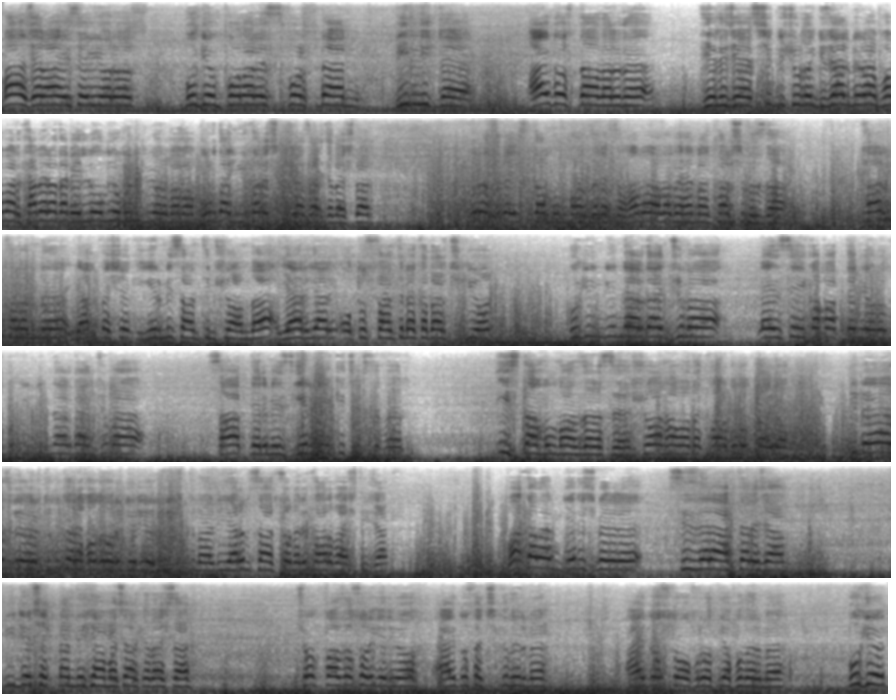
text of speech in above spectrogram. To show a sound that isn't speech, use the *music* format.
Macerayı seviyoruz. Bugün Polaris Sportsman birlikte Aydos dağlarını deleceğiz. Şimdi şurada güzel bir rampa var. Kamerada belli oluyor mu bilmiyorum ama buradan yukarı çıkacağız arkadaşlar. Burası da İstanbul manzarası. Havaalanı hemen karşımızda. Kar kalınlığı yaklaşık 20 santim şu anda. Yer yer 30 santime kadar çıkıyor. Bugün günlerden cuma enseyi kapat demiyoruz. Bugün günlerden cuma saatlerimiz 22.00 İstanbul manzarası. Şu an havada kar bulutları yok. Bir beyaz bir örtü bu tarafa doğru geliyor. Büyük ihtimal bir yarım saat sonra bir kar başlayacak. Bakalım gelişmeleri sizlere aktaracağım. Video çekmemdeki amaç arkadaşlar. Çok fazla soru geliyor. Aydos'a çıkılır mı? Aydos'ta offroad yapılır mı? Bugün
